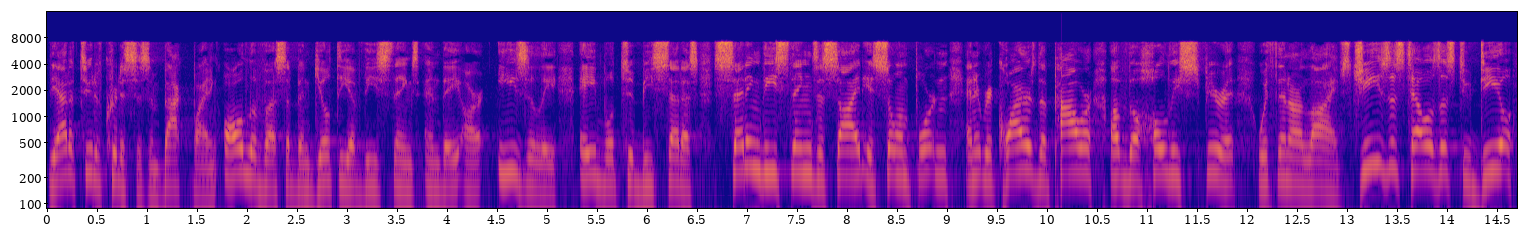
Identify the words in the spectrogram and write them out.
The attitude of criticism, backbiting. All of us have been guilty of these things, and they are easily able to beset us. Setting these things aside is so important, and it requires the power of the Holy Spirit within our lives. Jesus tells us to deal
